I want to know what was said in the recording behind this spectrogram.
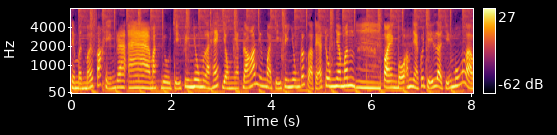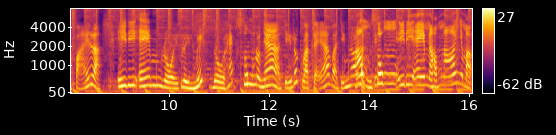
thì mình mới phát hiện ra à mặc dù chị Phi Nhung là hát dòng nhạc đó nhưng mà chị Phi Nhung rất là trẻ trung nha Minh ừ. toàn bộ âm nhạc của chị là chỉ muốn là phải là EDM rồi remix đồ hát sung rồi nha chị rất là trẻ và chị nói không là cái... sung EDM là không nói nhưng mà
